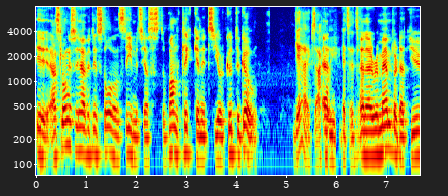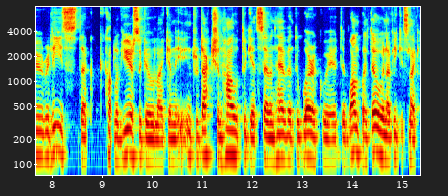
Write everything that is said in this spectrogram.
eh, as long as you have it installed on steam it's just one click and it's you're good to go Yeah, exactly. And- it's it's and i remember that you released a couple of years ago like an introduction how to get seven heaven to work with 1.0 and i think it's like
